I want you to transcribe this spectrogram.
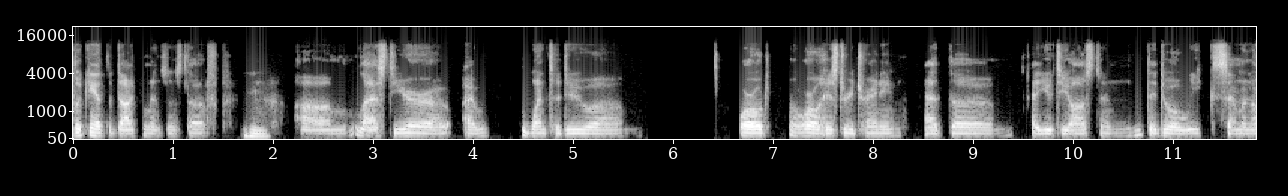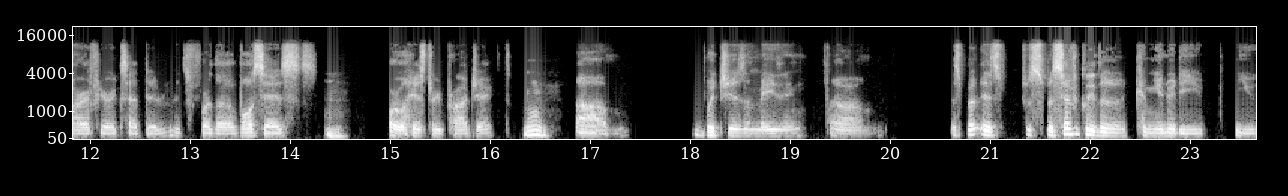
looking at the documents and stuff. Hmm um last year i, I went to do um oral oral history training at the at ut austin they do a week seminar if you're accepted it's for the voces Mhm. oral history project mm um which is amazing um it's, it's specifically the community you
